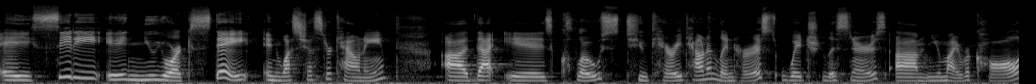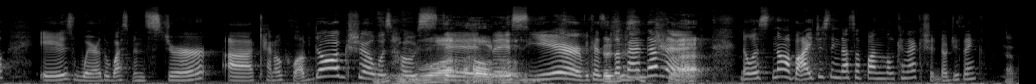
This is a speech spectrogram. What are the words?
a city in New York State in Westchester County. Uh, that is close to Tarrytown and Lyndhurst, which listeners, um, you might recall, is where the Westminster uh, Kennel Club Dog Show was hosted this on. year because Is of the pandemic. No, it's not, but I just think that's a fun little connection, don't you think? Yep.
